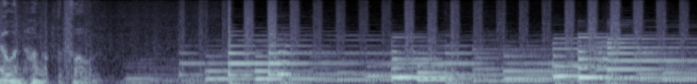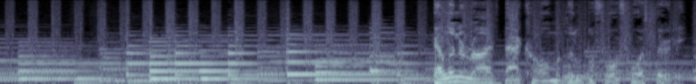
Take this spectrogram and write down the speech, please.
Ellen hung up the phone. Ellen arrived back home a little before 4.30.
